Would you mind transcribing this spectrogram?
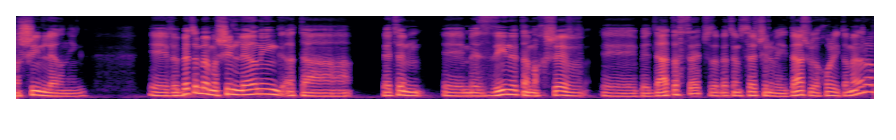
Machine Learning. ובעצם ב-Machine Learning אתה בעצם מזין את המחשב בדאטה סט, שזה בעצם סט של מידע שהוא יכול להתאמן עליו,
